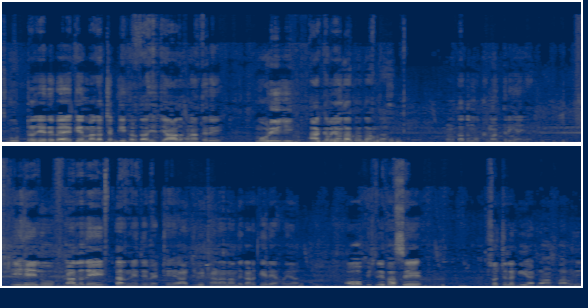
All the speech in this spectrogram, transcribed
ਸਕੂਟਰ ਜੇ ਤੇ ਬਹਿ ਕੇ ਮਗਰ ਚੱਕੀ ਫਿਰਦਾ ਸੀ, ਯਾਦ ਹੋਣਾ ਤੇਰੇ। ਮੋੜੀ ਜੀ ਅੱਗ ਵਜਾਉਂਦਾ ਫਿਰਦਾ ਹੁੰਦਾ ਸੀ। ਹੁਣ ਤਾਂ ਤੂੰ ਮੁੱਖ ਮੰਤਰੀ ਆ ਯਾਰ। ਇਹ ਲੋਕ ਕੱਲ ਦੇ ਧਰਨੇ ਤੇ ਬੈਠੇ ਆ। ਅੱਜ ਵੀ ਥਾਣਾ ਆਨੰਦਗੜ੍ਹ ਘੇਰਿਆ ਹੋਇਆ। ਉਹ ਪਿਛਲੇ ਪਾਸੇ ਸੁੱਚ ਲੱਗੀ ਆ ਟਰਾਂਸਫਾਰਮ ਦੀ।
